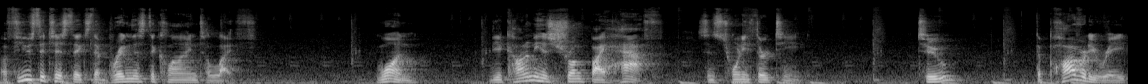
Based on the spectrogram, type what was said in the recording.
A few statistics that bring this decline to life. One, the economy has shrunk by half since 2013. Two, the poverty rate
